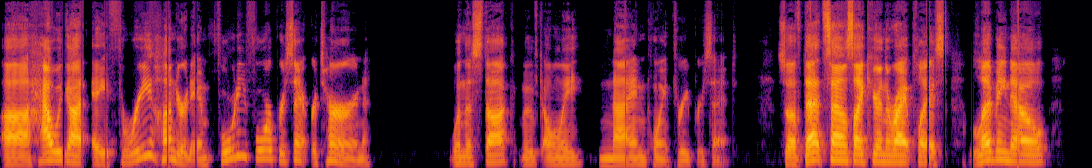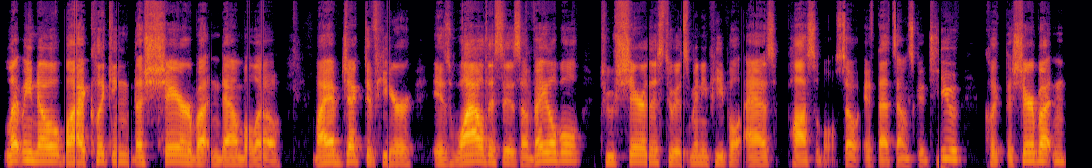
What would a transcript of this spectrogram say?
uh, how we got a 344% return when the stock moved only 9.3%. So, if that sounds like you're in the right place, let me know let me know by clicking the share button down below. My objective here is while this is available to share this to as many people as possible. So if that sounds good to you, click the share button.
